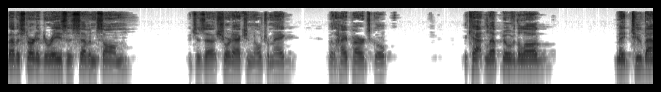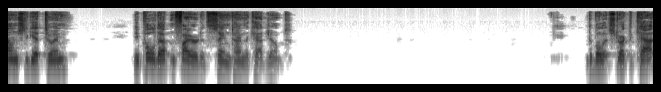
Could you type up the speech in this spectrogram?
Bubba started to raise his seven SAUM, which is a short action ultra mag with a high powered scope. The cat leapt over the log, made two bounds to get to him. He pulled up and fired at the same time the cat jumped. The bullet struck the cat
